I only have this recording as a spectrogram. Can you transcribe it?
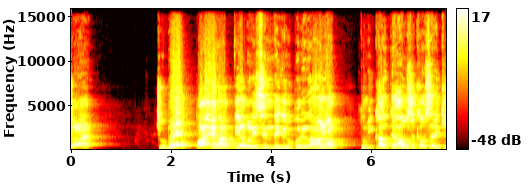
জড়ায় চুবক পায়ে হাত দিয়া বলি, জিন্দগির উপরে লানো তুমি কালকে হাউসে কাউসারে কি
